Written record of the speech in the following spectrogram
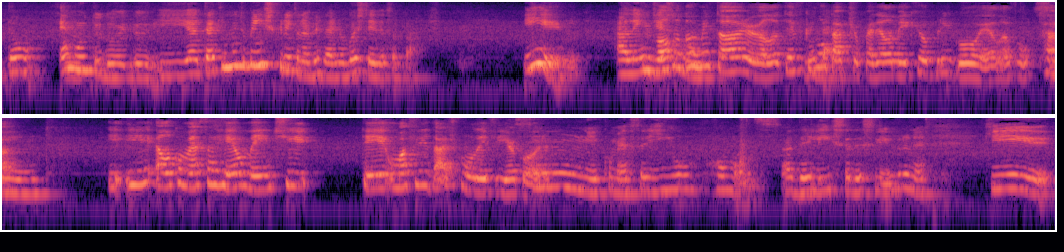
Então, é muito doido. E até que muito bem escrito, na verdade. Eu gostei dessa parte. E, além E disso... volta ao dormitório, ela teve que Verdade. voltar, porque o pai dela meio que obrigou ela a voltar. Sim, E, e ela começa a realmente ter uma afinidade com o Levi agora. Sim, e começa aí o romance, a delícia desse livro, né? Que,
